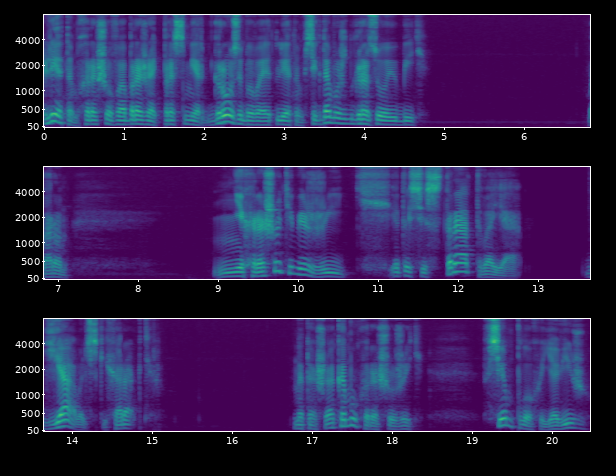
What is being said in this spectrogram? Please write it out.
Летом хорошо воображать про смерть. Грозы бывают летом. Всегда может грозой убить. Барон. Нехорошо тебе жить. Это сестра твоя. Дьявольский характер. Наташа, а кому хорошо жить? Всем плохо, я вижу.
